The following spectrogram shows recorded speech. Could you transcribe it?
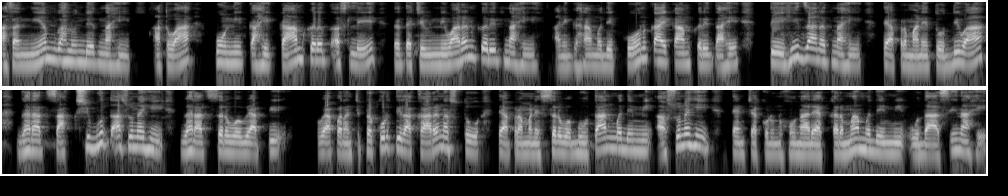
असा नियम घालून देत नाही. अथवा कोणी काही काम करत असले तर त्याचे निवारण करीत नाही. आणि घरामध्ये कोण काय काम करीत आहे तेही जाणत नाही. त्याप्रमाणे तो दिवा घरात साक्षीभूत असूनही घरात सर्व व्यापी व्यापारांची प्रकृतीला कारण असतो. त्याप्रमाणे सर्व भूतांमध्ये मी असूनही त्यांच्याकडून होणाऱ्या कर्मामध्ये मी उदासीन आहे.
